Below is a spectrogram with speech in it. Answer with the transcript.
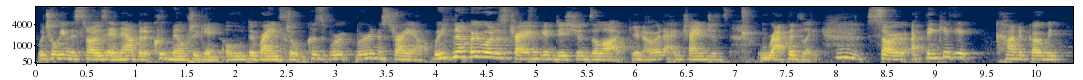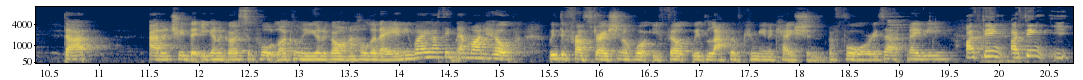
We're talking the snow's there now, but it could melt again, or the rain still. Because we're we're in Australia, we know what Australian conditions are like. You know, it changes mm. rapidly. Mm. So I think if you kind of go with that attitude that you're going to go support locally, you're going to go on a holiday anyway, I think that might help with the frustration of what you felt with lack of communication before. Is that maybe? I think I think y-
